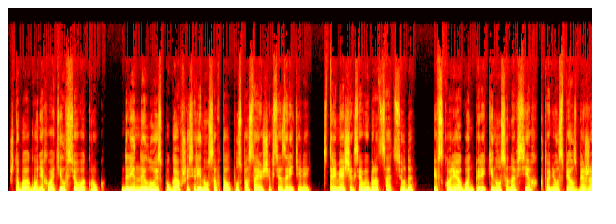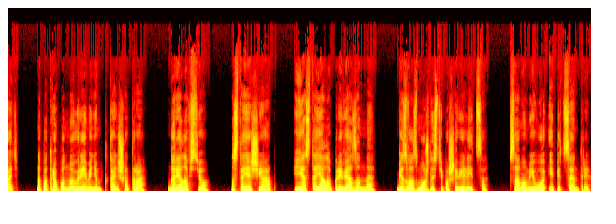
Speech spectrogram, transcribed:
чтобы огонь охватил все вокруг. Длинный Лу, испугавшись, ринулся в толпу спасающихся зрителей, стремящихся выбраться отсюда, и вскоре огонь перекинулся на всех, кто не успел сбежать, на потрепанную временем ткань шатра. Горело все, настоящий ад, и я стояла привязанная, без возможности пошевелиться, в самом его эпицентре.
